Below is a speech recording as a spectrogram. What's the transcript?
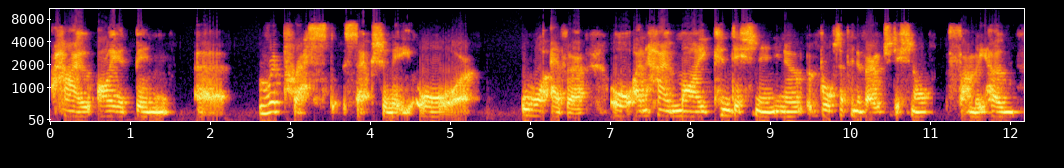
how I had been uh, repressed sexually or whatever, or and how my conditioning, you know, brought up in a very traditional family home,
